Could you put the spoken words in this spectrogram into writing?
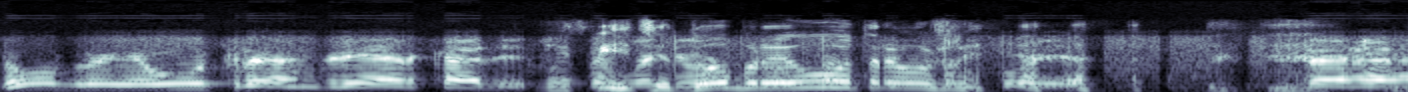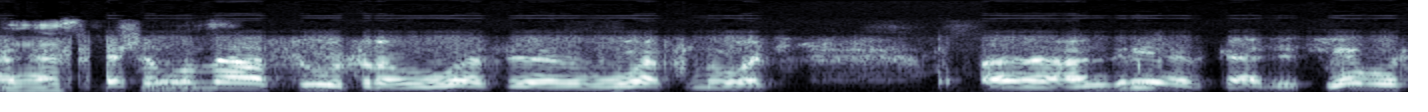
Доброе утро, Андрей Аркадьевич. Вот видите, доброе утро уже. Да, Да, это у нас утро, у вас, э, у вас ночь. Э, Андрей Аркадьевич, я вот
